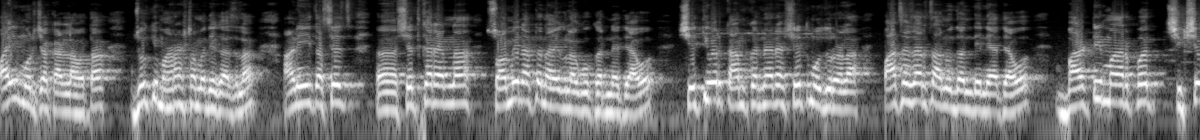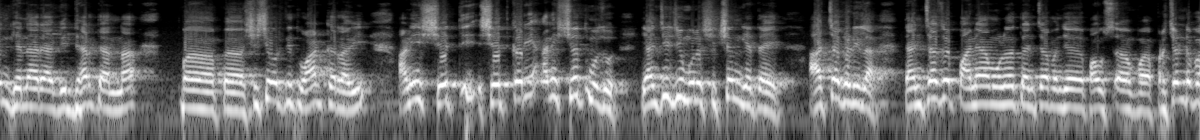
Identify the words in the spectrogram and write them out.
पायी मोर्चा काढला होता जो की महाराष्ट्रामध्ये गाजला. आणि तसेच शेतकऱ्यांना स्वामीनाथन आयोग लागू करण्यात यावं शेतीवर काम करणाऱ्या शेतमजुराला पाच हजारचं अनुदान देण्यात यावं बार्टीमार्फत शिक्षण घेणाऱ्या विद्यार्थ्यांना शिष्यवृत्तीत वाढ करावी आणि शेती शेतकरी आणि शेतमजूर यांची जी मुलं शिक्षण घेत आहेत आजच्या घडीला त्यांच्या जो पाण्यामुळं त्यांच्या म्हणजे पाऊस प्रचंड प-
